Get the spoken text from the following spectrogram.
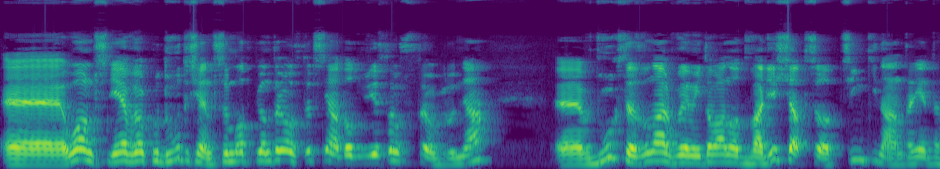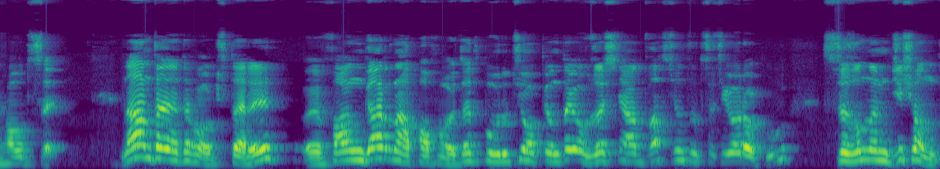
E, łącznie w roku 2000 od 5 stycznia do 26 grudnia e, w dwóch sezonach wyemitowano 23 odcinki na antenie TV3. Na antenę TV4 e, Fangarna Pafojtet powróciło 5 września 2003 roku z sezonem 10.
